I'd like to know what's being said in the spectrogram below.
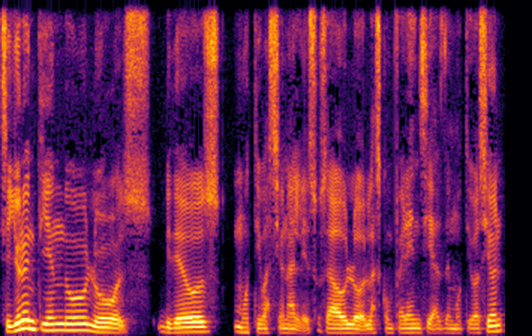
si yo no entiendo los videos motivacionales, o sea, o las conferencias de motivación,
